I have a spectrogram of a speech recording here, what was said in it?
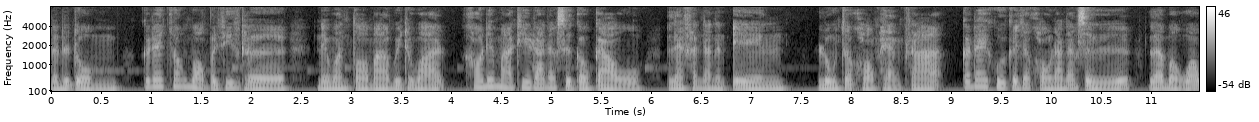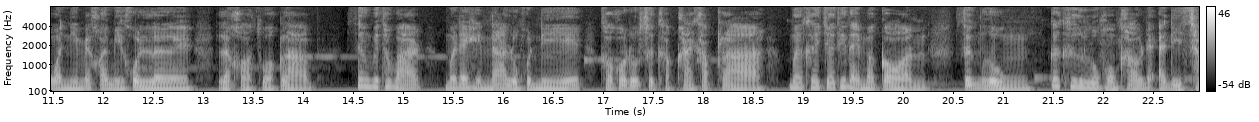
นันทดมก็ได้จ้องมองไปที่เธอ ในวันต่อมาวิทวัฒน์เขาได้มาที่ร้านหนังสือเก่าๆ และขณะนั้นเอง ลุงเจ้าของแผงพระก็ได้คุยกับเจ้าของร้านหนังสือ แล้วบอกว่าวันนี้ไม่ค่อยมีคนเลย และขอตัวกลับ ซึ่งวิทวัฒน์เมื่อได้เห็นหน้าลุงคนนี้ เขาก็รู้สึกคลับคลายคลับคลาเหมือนเคยเจอที่ไหนมาก่อน ซึ่งลุงก็คือลุงของเขาในอดีตช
